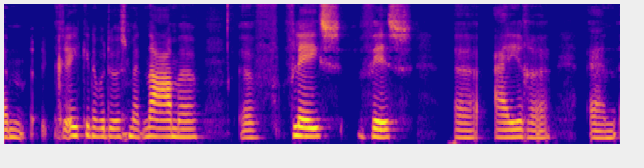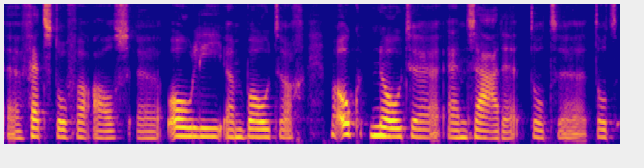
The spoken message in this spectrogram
um, rekenen we dus met name uh, vlees, vis, uh, eieren en vetstoffen als olie en boter, maar ook noten en zaden tot, tot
